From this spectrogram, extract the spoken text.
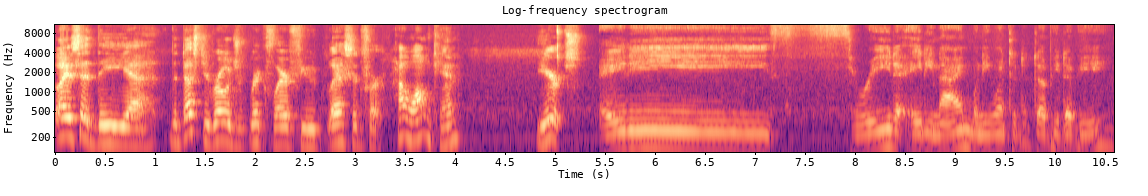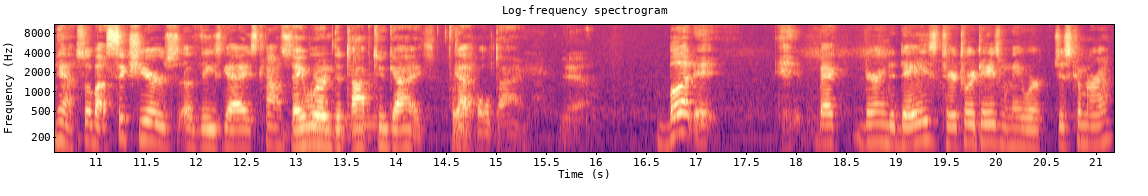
Like I said, the uh, the Dusty Rhodes Ric Flair feud lasted for how long, Ken? Years. 83 to 89 when he went to the WWE. Yeah, so about six years of these guys constantly. They were the top two guys for Yeah. that whole time. Yeah. But it, it- back during the days, territory days when they were just coming around,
